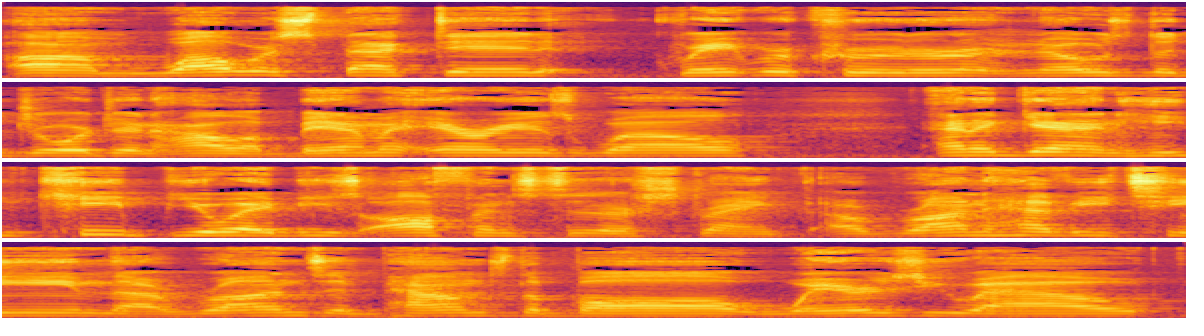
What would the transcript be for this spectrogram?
Um, well respected, great recruiter, knows the Georgia and Alabama areas well. And again, he'd keep UAB's offense to their strength. A run heavy team that runs and pounds the ball, wears you out.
